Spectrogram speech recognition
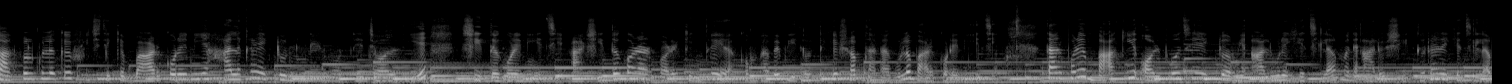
কাঁকরোলগুলোকে ফ্রিজ থেকে বার করে নিয়ে হালকা একটু নুনের মধ্যে জল দিয়ে সিদ্ধ করে নিয়েছি। আর সিদ্ধ করার পরে কিন্তু এরকমভাবে ভিতর থেকে সব দানাগুলো বার করে নিয়েছি। তারপরে বাকি অল্প যে একটু আমি আলু রেখেছিলাম মানে আলু সিদ্ধটা রেখেছিলাম,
